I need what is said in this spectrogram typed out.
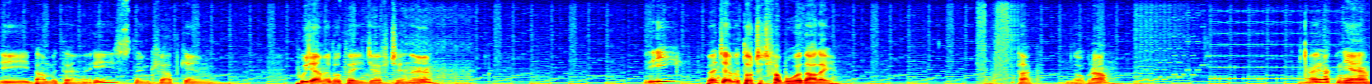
I damy ten. I z tym kwiatkiem pójdziemy do tej dziewczyny. i będziemy toczyć fabułę dalej. Tak, dobra. A jak nie,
